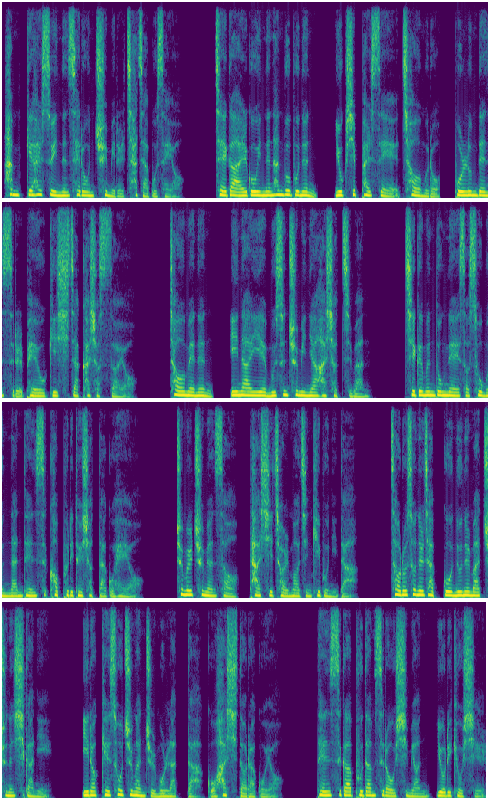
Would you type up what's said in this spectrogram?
함께 할 수 있는 새로운 취미를 찾아보세요. 제가 알고 있는 한 부부는 68세에 처음으로 볼룸 댄스를 배우기 시작하셨어요. 처음에는 이 나이에 무슨 춤이냐 하셨지만 지금은 동네에서 소문난 댄스 커플이 되셨다고 해요. 춤을 추면서 다시 젊어진 기분이다. 서로 손을 잡고 눈을 맞추는 시간이 이렇게 소중한 줄 몰랐다고 하시더라고요. 댄스가 부담스러우시면 요리 교실,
